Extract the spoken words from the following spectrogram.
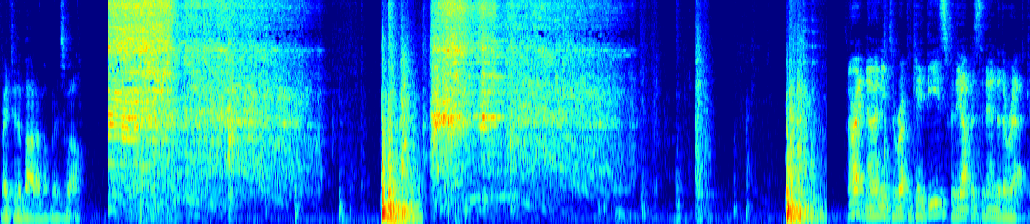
right through the bottom of them as well. now I need to replicate these for the opposite end of the rack.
